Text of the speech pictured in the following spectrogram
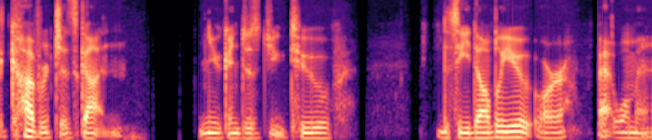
the coverage it's gotten, you can just YouTube the CW or Batwoman.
